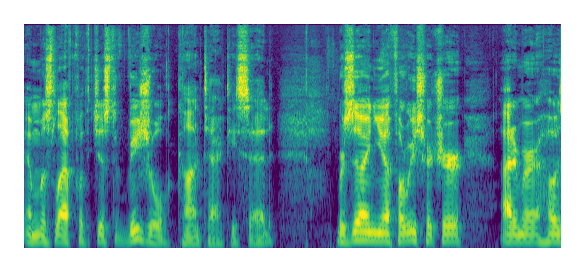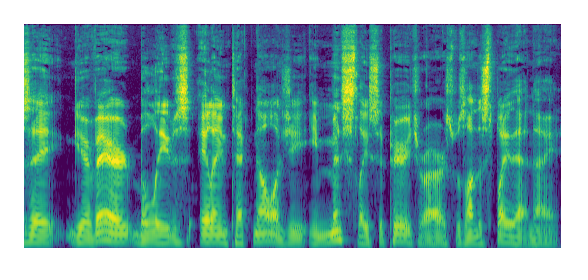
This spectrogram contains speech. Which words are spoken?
and was left with just visual contact, he said. Brazilian UFO researcher Ademir Jose Gevaerd believes alien technology immensely superior to ours was on display that night.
